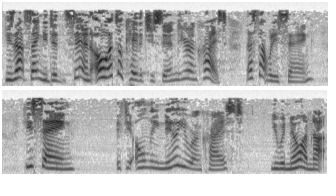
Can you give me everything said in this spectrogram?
He's not saying you didn't sin. Oh, it's okay that you sinned. You're in Christ. That's not what he's saying. He's saying, if you only knew you were in Christ, you would know I'm not,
